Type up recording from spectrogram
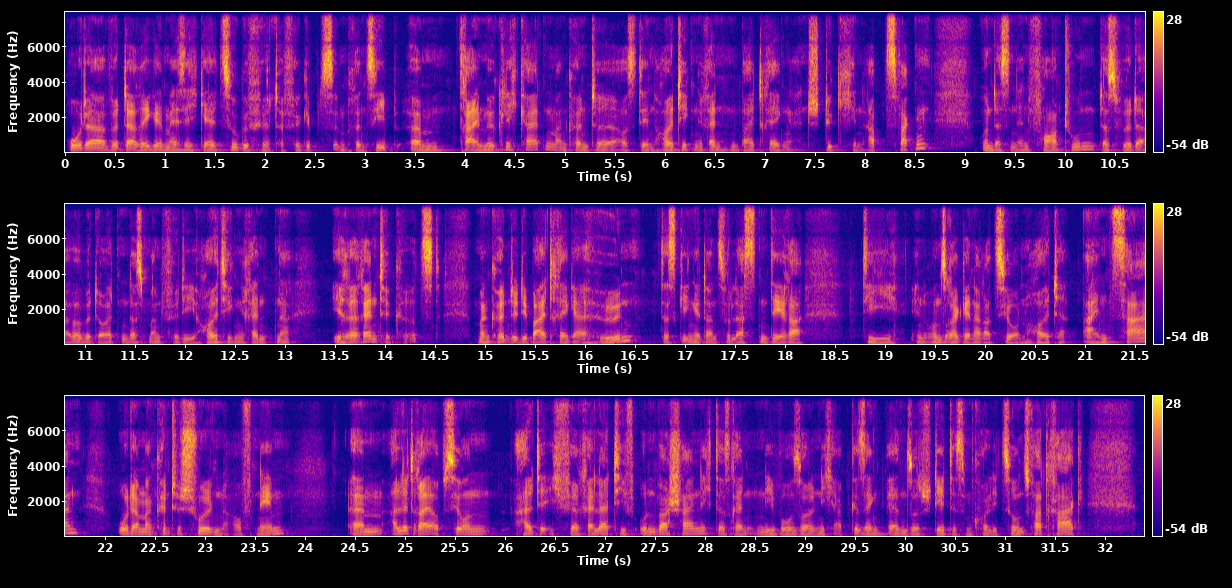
Oder wird da regelmäßig Geld zugeführt? Dafür gibt es im Prinzip ähm, drei Möglichkeiten. Man könnte aus den heutigen Rentenbeiträgen ein Stückchen abzwacken und das in den Fonds tun. Das würde aber bedeuten, dass man für die heutigen Rentner ihre Rente kürzt. Man könnte die Beiträge erhöhen. Das ginge dann zu Lasten derer, die in unserer Generation heute einzahlen, oder man könnte Schulden aufnehmen. Ähm, alle drei Optionen halte ich für relativ unwahrscheinlich. Das Rentenniveau soll nicht abgesenkt werden, so steht es im Koalitionsvertrag.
